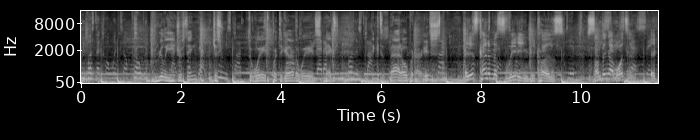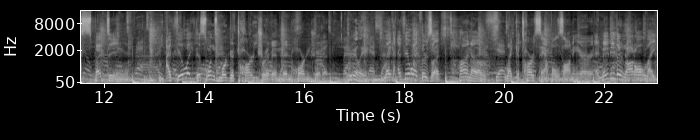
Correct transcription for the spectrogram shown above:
We bust a COINTELPRO with really interesting. fuck that, we Just the way it's put together, the way it's mixed. creamy bullets fly. I think it's a bad opener. It's It is kind of misleading because something I wasn't expecting. I feel like this one's more guitar driven than horn driven. really Like I feel like there's a ton of like guitar samples on here, and maybe they're not all like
